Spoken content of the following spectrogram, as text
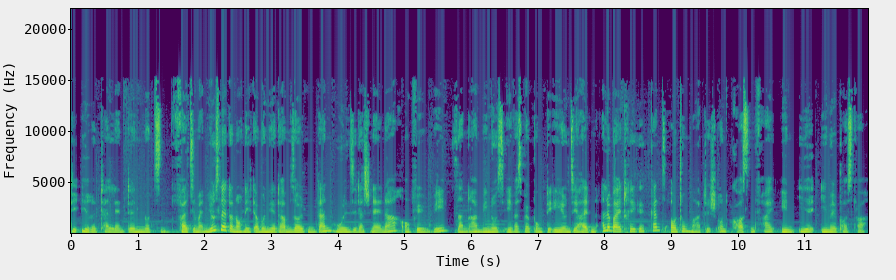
die ihre Talente nutzen. Falls Sie meinen Newsletter noch nicht abonniert haben sollten, dann holen Sie das schnell nach auf www.sandra-eversberg.de und Sie erhalten alle Beiträge ganz automatisch und kostenfrei in Ihr E-Mail-Postfach.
